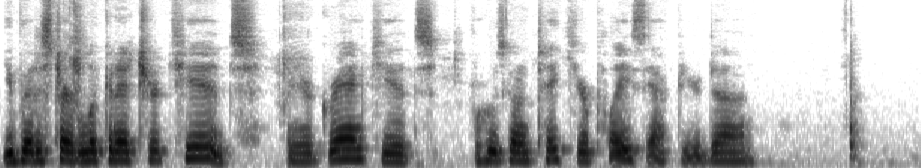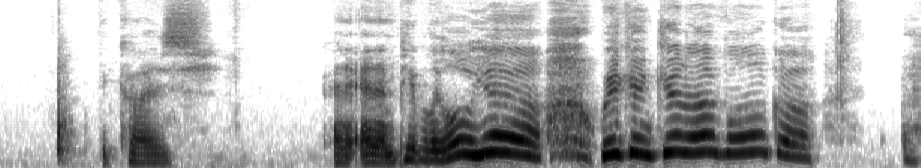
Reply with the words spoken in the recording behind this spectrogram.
you better start looking at your kids and your grandkids for who's going to take your place after you're done. Because, and, and then people like, oh yeah, we can get Ivanka.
